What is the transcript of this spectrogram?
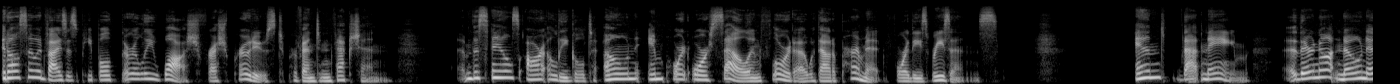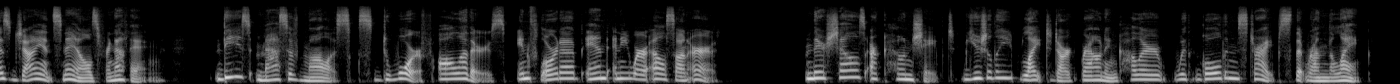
It also advises people thoroughly wash fresh produce to prevent infection. The snails are illegal to own, import, or sell in Florida without a permit for these reasons. And that name. They're not known as giant snails for nothing. These massive mollusks dwarf all others in Florida and anywhere else on Earth. Their shells are cone shaped, usually light to dark brown in color, with golden stripes that run the length.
